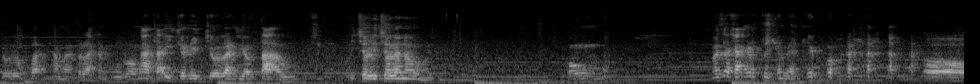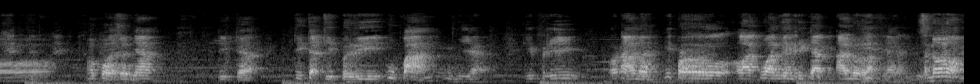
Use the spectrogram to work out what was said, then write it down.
Tolong Pak, sama terahkan kula ngajak ijo-ijolan yo tahu. ijol-ijolan apa mas? Wong. Masa gak ngerti ya men. Oh. apa Maksudnya tidak tidak diberi upah. Iya, diberi anu orang perlakuan yang tidak anu lah. Senonoh.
